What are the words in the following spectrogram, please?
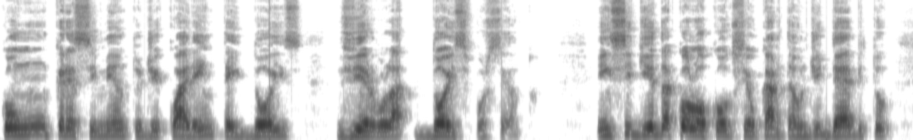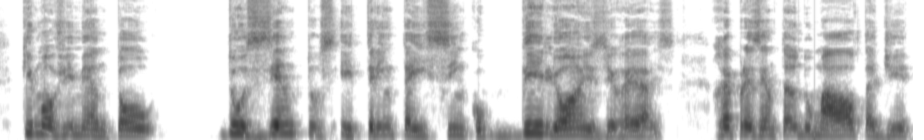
com um crescimento de 42,2%. Em seguida, colocou seu cartão de débito, que movimentou 235 bilhões de reais, representando uma alta de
